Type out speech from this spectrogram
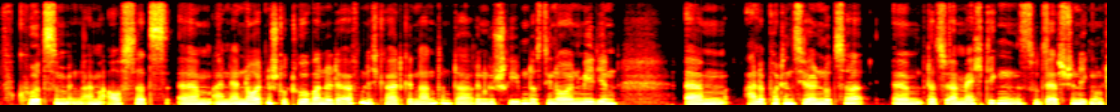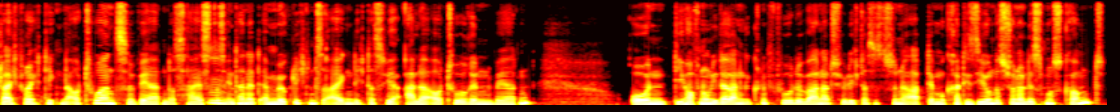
vor kurzem in einem Aufsatz ähm, einen erneuten Strukturwandel der Öffentlichkeit genannt und darin geschrieben, dass die neuen Medien ähm, alle potenziellen Nutzer ähm, dazu ermächtigen, zu selbstständigen und gleichberechtigten Autoren zu werden. Das heißt, mhm. das Internet ermöglicht uns eigentlich, dass wir alle Autorinnen werden. Und die Hoffnung, die daran geknüpft wurde, war natürlich, dass es zu einer Art Demokratisierung des Journalismus kommt,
